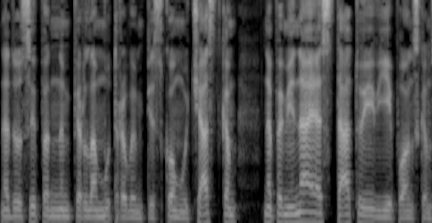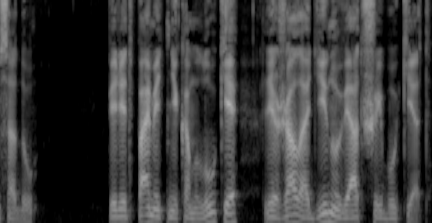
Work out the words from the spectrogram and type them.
над усыпанным перламутровым песком участком, напоминая статуи в японском саду. Перед памятником Луке лежал один увядший букет.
